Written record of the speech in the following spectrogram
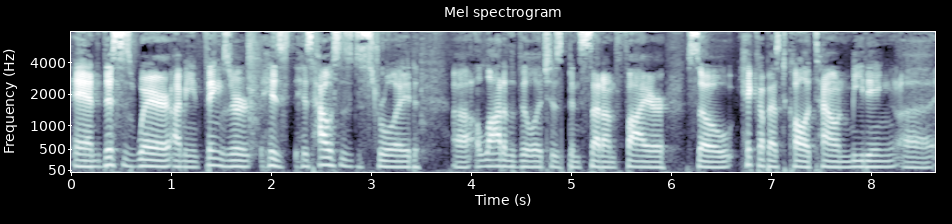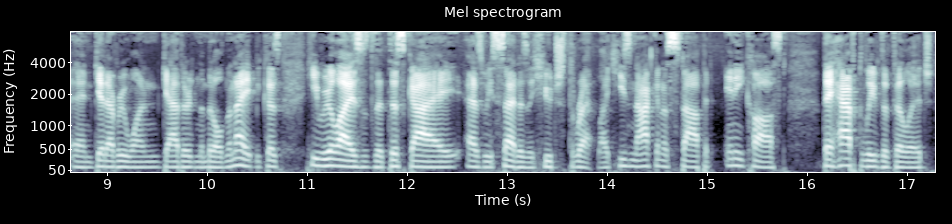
and this is where I mean things are. His his house is destroyed. Uh, a lot of the village has been set on fire. So Hiccup has to call a town meeting uh, and get everyone gathered in the middle of the night because he realizes that this guy, as we said, is a huge threat. Like he's not going to stop at any cost. They have to leave the village.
